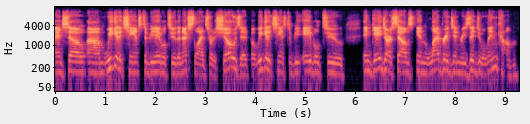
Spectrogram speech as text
And so um, we get a chance to be able to, the next slide sort of shows it, but we get a chance to be able to engage ourselves in leverage and residual income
